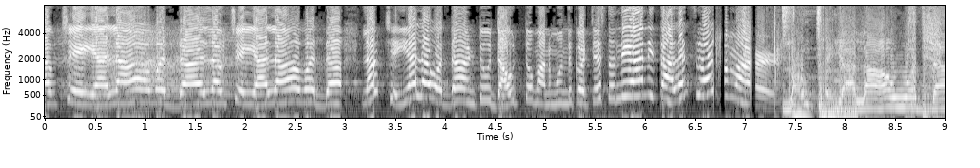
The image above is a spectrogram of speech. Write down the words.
లవ్ చేయాలా వద్దా? లవ్ చేయాలా వద్దా? లవ్ చేయాలా వద్దా అంటూ డౌట్తో మన ముందుకు వచ్చేస్తుంది అని టాలెంట్స్ కుమార్ లవ్ చెయ్యాలా వద్దా?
